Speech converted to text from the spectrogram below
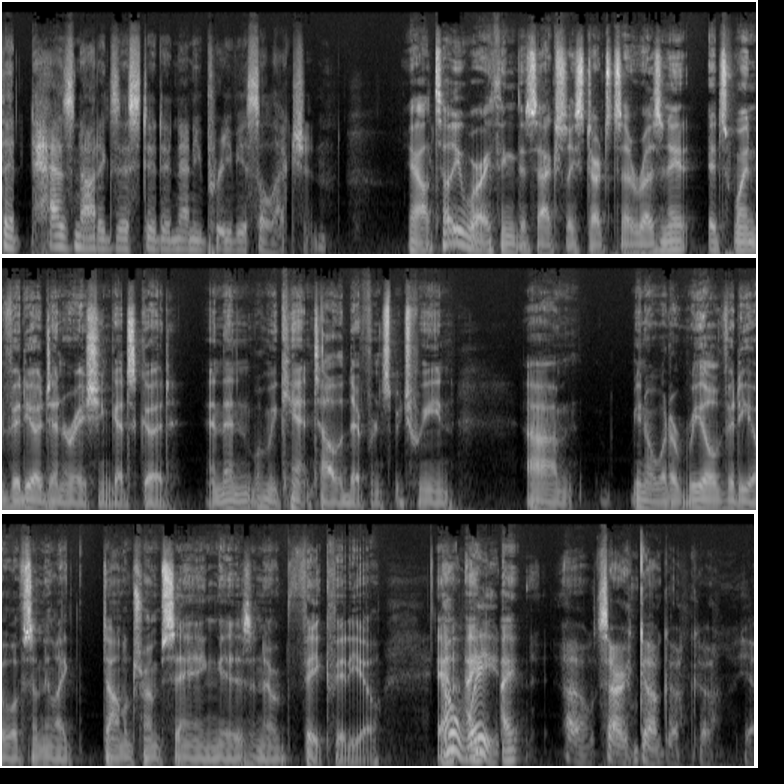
that has not existed in any previous election. Yeah, I'll tell you where I think this actually starts to resonate. It's when video generation gets good, and then when we can't tell the difference between, um, you know, what a real video of something like Donald Trump saying is and a fake video. And oh wait. I, I, oh, sorry. Go go go. Yeah.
